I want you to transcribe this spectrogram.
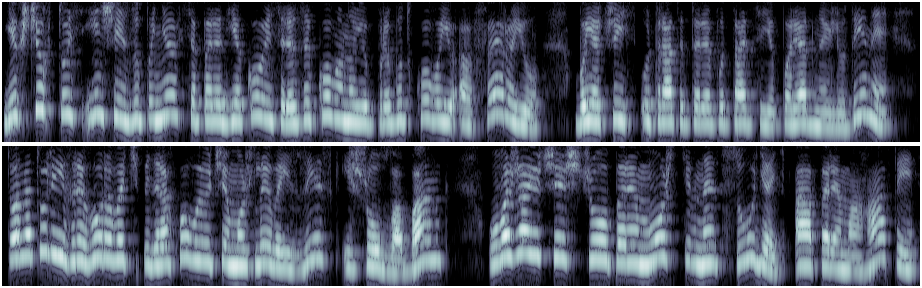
Якщо хтось інший зупинявся перед якоюсь ризикованою прибутковою аферою, боячись утратити репутацію порядної людини, то Анатолій Григорович, підраховуючи можливий зиск, ішов в банк, уважаючи, що переможців не судять, а перемагати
